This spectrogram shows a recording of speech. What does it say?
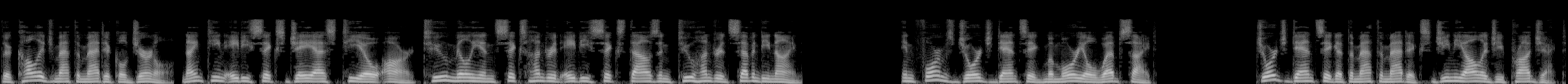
The College Mathematical Journal, 1986 JSTOR 2686279 Informs George Dantzig Memorial website George Dantzig at the Mathematics Genealogy Project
